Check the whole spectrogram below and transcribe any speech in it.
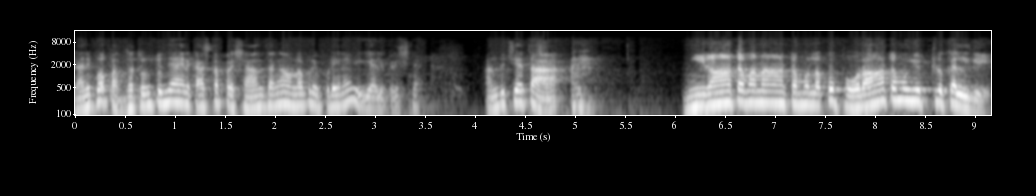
దానికో పద్ధతి ఉంటుంది. ఆయన కాస్త ప్రశాంతంగా ఉన్నప్పుడు ఎప్పుడైనా వేయాలి ప్రశ్న. అందుచేత నీరాటవనాటములకు పోరాటము ఎట్లు కలిగి?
